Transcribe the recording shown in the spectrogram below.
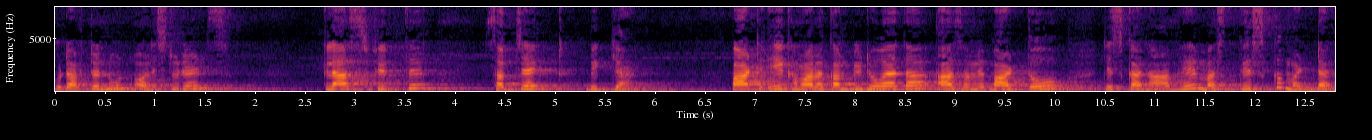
Good afternoon all students class fifth subject विज्ञान। पार्ट एक हमारा कंप्लीट हो गया था। आज हमें पार्ट दो, जिसका नाम है मस्तिष्क मंडल।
